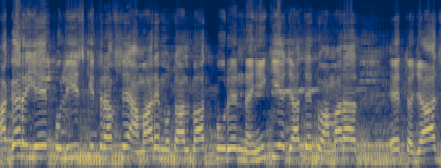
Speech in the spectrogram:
अगर ये पुलिस की तरफ़ से हमारे मुतालबात पूरे नहीं किए जाते तो हमारा एहतजाज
